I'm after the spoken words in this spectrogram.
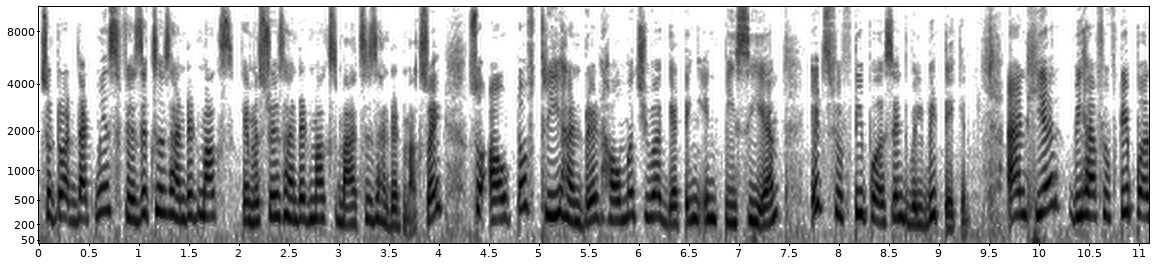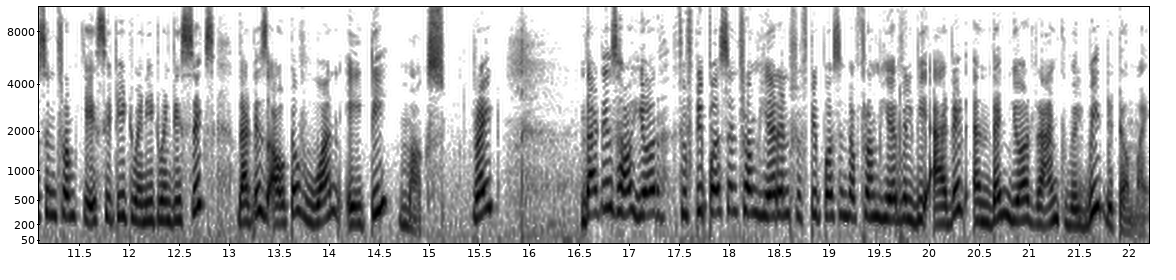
So that means physics is 100 marks, chemistry is 100 marks, maths is 100 marks, right? So out of 300, how much you are getting in PCM, its 50% will be taken. And here we have 50% from KCT 2026, that is out of 180 marks, right? That is how your 50% from here and 50% from here will be added and then your rank will be determined.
